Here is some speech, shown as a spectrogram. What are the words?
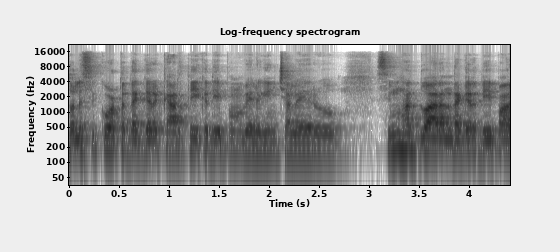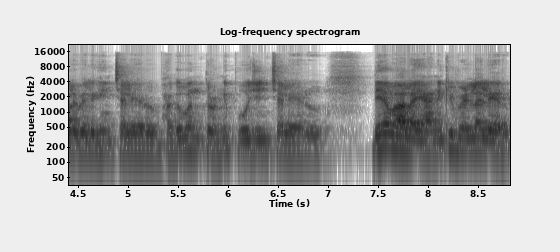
తులసి కోట దగ్గర కార్తీక దీపం వెలిగించలేరు. సింహద్వారం దగ్గర దీపాలు వెలిగించలేరు. భగవంతుడిని పూజించలేరు. దేవాలయానికి వెళ్ళలేరు.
